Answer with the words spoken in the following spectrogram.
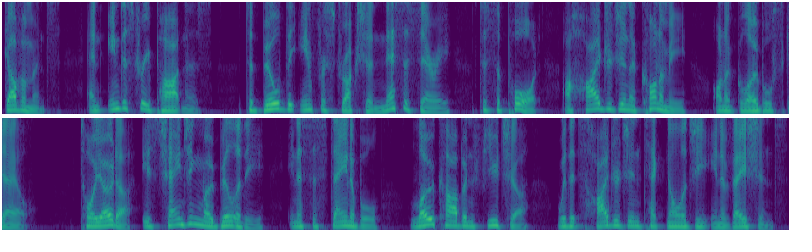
governments, and industry partners to build the infrastructure necessary to support a hydrogen economy on a global scale. Toyota is changing mobility in a sustainable, low carbon future with its hydrogen technology innovations,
